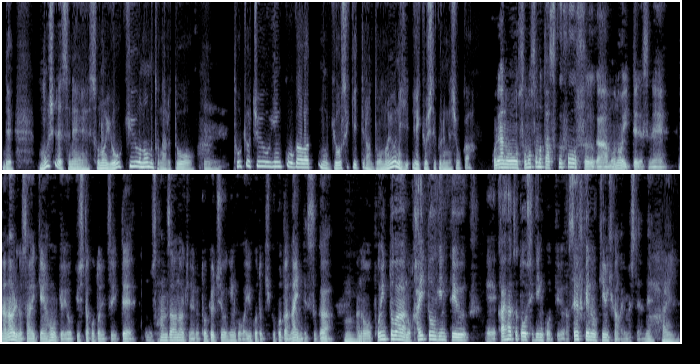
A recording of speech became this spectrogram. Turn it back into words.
で、もしですね、その要求を飲むとなると、うん東京中央銀行側の業績っていうのはどのように影響してくるんでしょうか？これあの、そもそもタスクフォースがものを言ってですね、7割の債権放棄を要求したことについて、半沢直樹のいる東京中央銀行が言うことを聞くことはないんですが、うんあの、ポイントは、あの、海東銀っていう、えー開発投資銀行っていう政府系の金融機関がありましたよね。はい。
